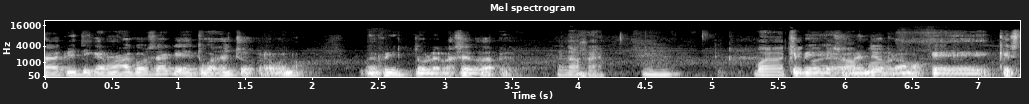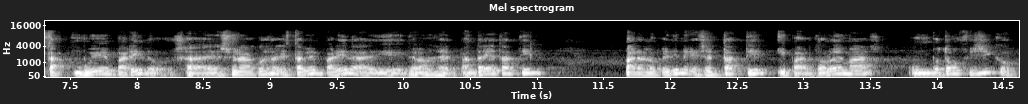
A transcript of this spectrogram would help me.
a criticar una cosa que tú has hecho, pero bueno, en fin, doble rasero de Apple. No sé. Bueno, Que chicos, me sorprendió, llevamos- pero vamos, que, que está muy bien parido. O sea, es una cosa que está bien parida. Y vamos a ver, pantalla táctil para lo que tiene que ser táctil y para todo lo demás, un botón físico.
